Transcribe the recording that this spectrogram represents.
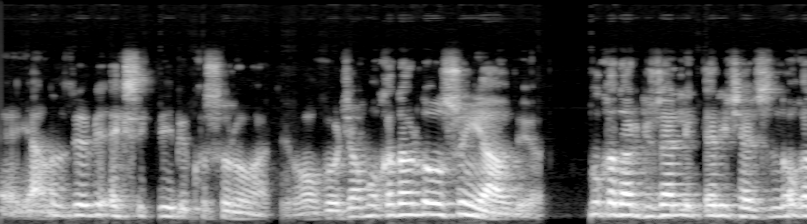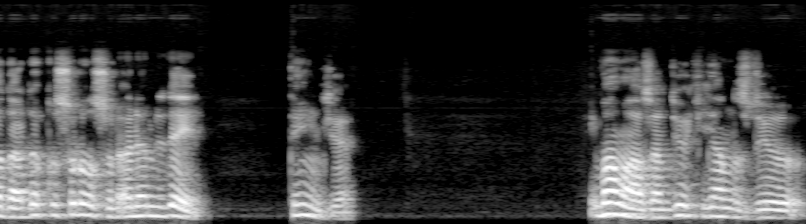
e, yalnız diyor bir eksikliği, bir kusuru var diyor. O hocam o kadar da olsun ya diyor. Bu kadar güzellikler içerisinde o kadar da kusur olsun, önemli değil. Deyince İmam-ı Azam diyor ki yalnız diyor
